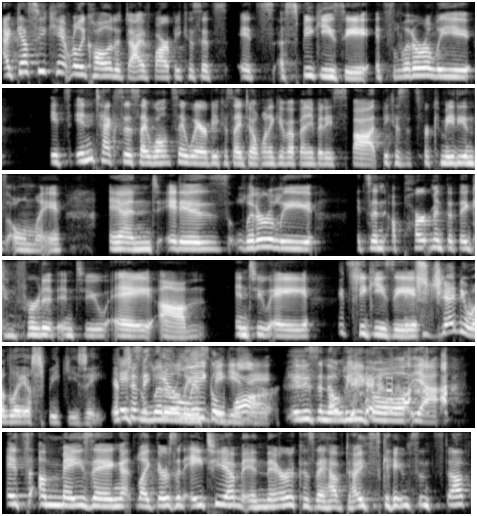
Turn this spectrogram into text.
I guess you can't really call it a dive bar because it's it's a speakeasy. It's literally it's in Texas. I won't say where because I don't want to give up anybody's spot because it's for comedians only. And it is literally it's an apartment that they converted into a um into a It's- speakeasy. it's genuinely a speakeasy. It's, It's, an literally illegal a speakeasy. bar. It is an Okay. illegal, yeah. It's amazing. Like there's an ATM in there because they have dice games and stuff.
